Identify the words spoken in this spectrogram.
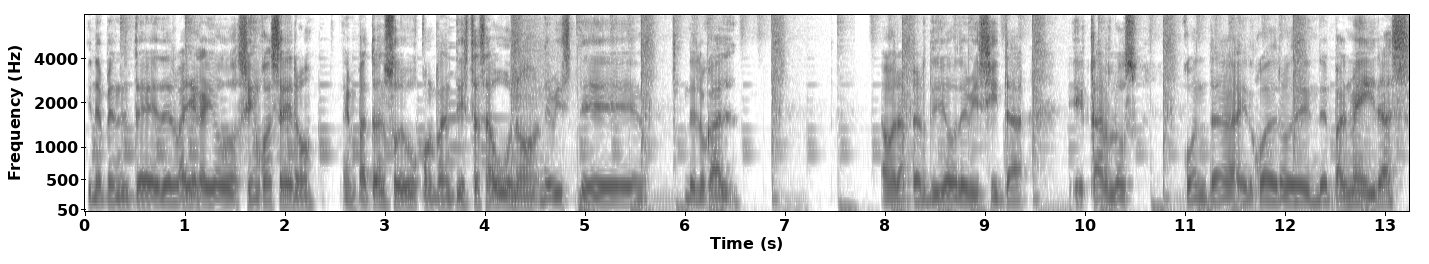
Independiente del Valle cayó 5 a 0, empató en su debut con Rentistas a 1 de, de, local, ahora perdió de visita eh, Carlos contra el cuadro de, Palmeiras,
